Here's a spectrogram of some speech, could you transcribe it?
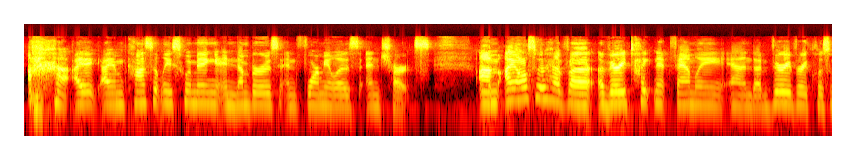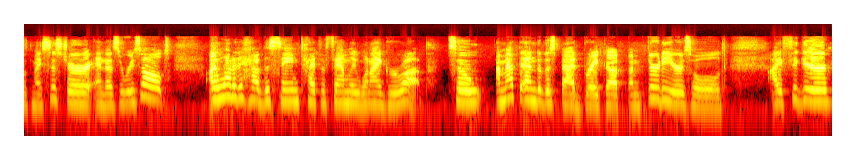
I, I, am constantly swimming in numbers and formulas and charts. Um, I also have a, a very tight-knit family, and I'm very, very close with my sister, and as a result, I wanted to have the same type of family when I grew up. So I'm at the end of this bad breakup. I'm 30 years old. I figure,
